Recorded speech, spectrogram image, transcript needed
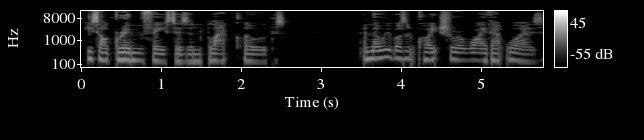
He saw grim faces and black clothes, and though he wasn't quite sure why that was,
